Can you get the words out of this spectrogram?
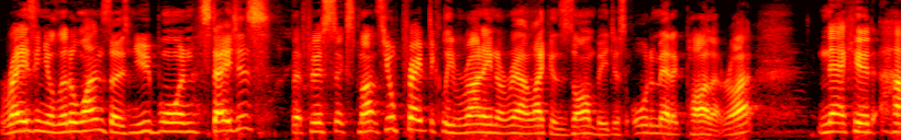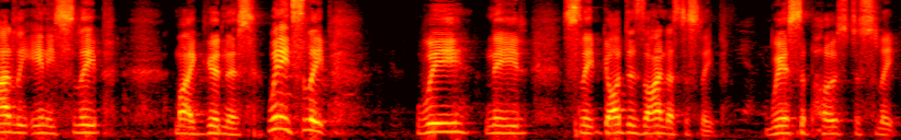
raising your little ones, those newborn stages, that first six months, you're practically running around like a zombie, just automatic pilot, right? Knackered, hardly any sleep. My goodness. We need sleep. We need sleep. God designed us to sleep. We're supposed to sleep.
